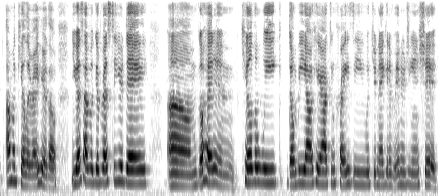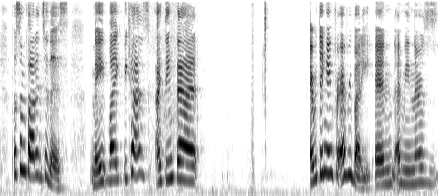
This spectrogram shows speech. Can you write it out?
I'm a killer right here, though. You guys have a good rest of your day. Um, go ahead and kill the week. Don't be out here acting crazy with your negative energy and shit. Put some thought into this. Mate, like because I think that everything ain't for everybody, and I mean there's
